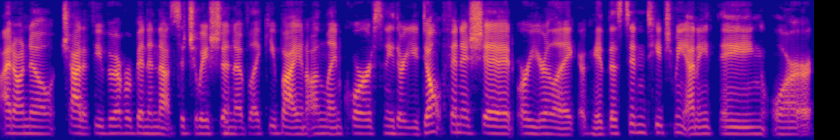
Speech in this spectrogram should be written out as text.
I don't know, Chad, if you've ever been in that situation of like you buy an online course and either you don't finish it or you're like, okay, this didn't teach me anything or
